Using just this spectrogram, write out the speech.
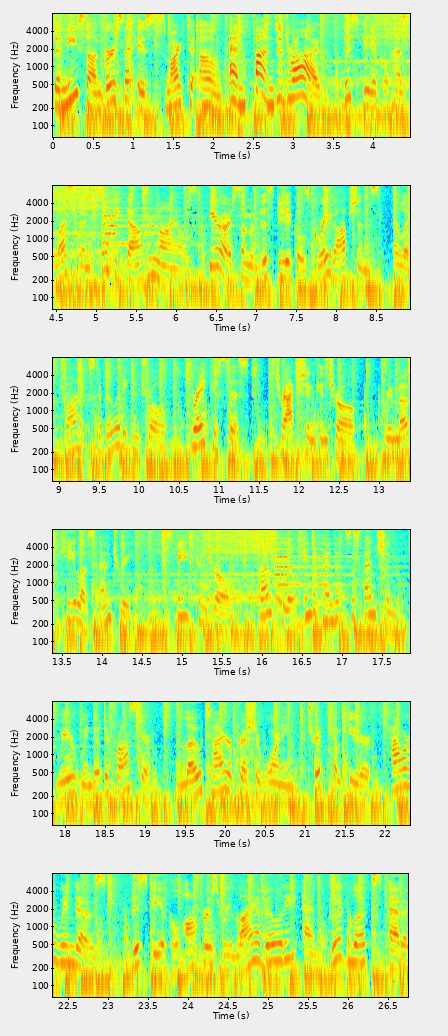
the Nissan Versa is smart to own and fun to drive. This vehicle has less than 20,000 miles. Here are some of this vehicle's great options. Electronic stability control, brake assist, traction control, remote keyless entry, speed control, front wheel independent suspension, rear window defroster, low tire pressure warning, trip computer, power windows. This vehicle offers reliability and good looks at a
